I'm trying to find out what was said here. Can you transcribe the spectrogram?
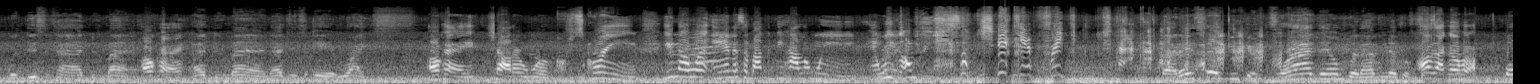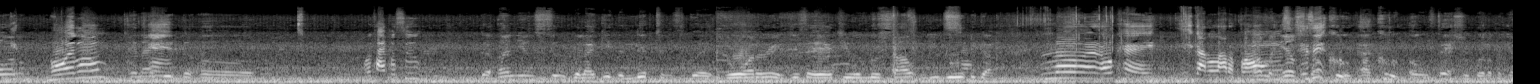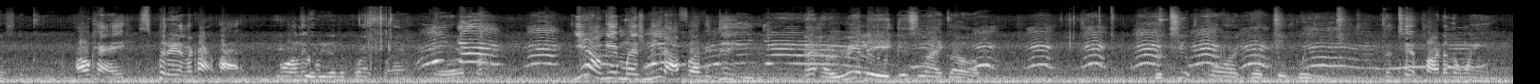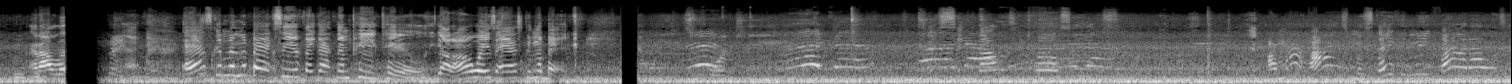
But this is how I do mine. Okay. I do mine. I just add rice. Okay, daughter will scream. You know what? And it's about to be Halloween, and we gonna make some chicken freaking. Now they say you can fry them, but I've never I was like, oh, boil them. boil them. And I get the uh, what type of soup? The onion soup, but I get the Lipton's, but water and just add you a little salt, and you good to go. Lord, okay. It got a lot of bones. I'm an Is instant it cook. I cook old fashioned, but I'm an instant cook. okay? So put it in the crock pot. You Boil put it. it in the crock pot. Boil it. You don't get much meat off of it, do you? Uh-uh, really, it's like um, the tip part of the wing. The tip part of the wing. And I love. Pigtails. You gotta always ask in the back. Are my eyes mistaking me? Five dollars?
